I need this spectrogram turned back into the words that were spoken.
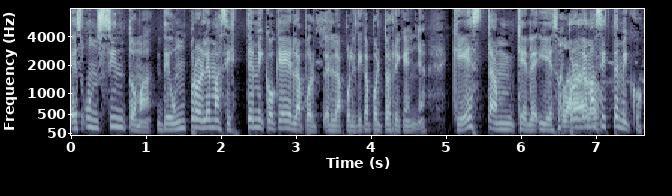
es un síntoma de un problema sistémico que hay en la, en la política puertorriqueña. Que es tan. Que y esos problemas sistémicos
